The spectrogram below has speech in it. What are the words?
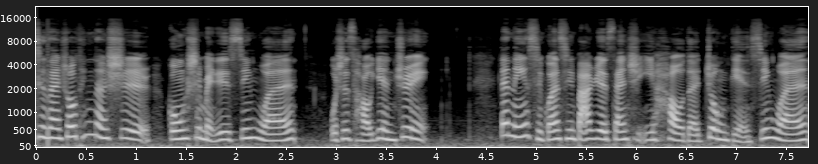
现在收听的是《公视每日新闻》，我是曹彦俊，带您一起关心八月三十一号的重点新闻。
